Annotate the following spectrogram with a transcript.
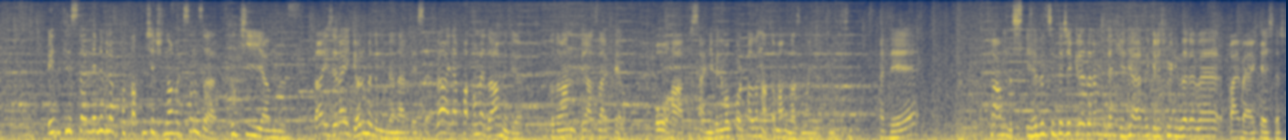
End kristallerini bile patlatmış ya şuna baksanıza. Çok iyi yalnız. Daha ejderhayı görmedim bile neredeyse. Ve hala patlamaya devam ediyor. O zaman biraz daha koyalım. Oha bir saniye benim o portaldan atlamam lazım bitirmek için. Hadi. Tamamdır. İzlediğiniz için teşekkür ederim. Bir dahaki videolarda görüşmek üzere ve bay bay arkadaşlar.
